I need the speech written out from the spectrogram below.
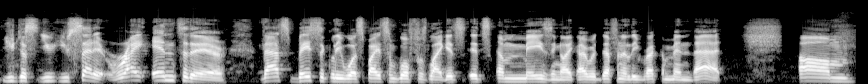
you just you you set it right into there. That's basically what spice and wolf was like. It's it's amazing. Like i would definitely recommend that. Um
